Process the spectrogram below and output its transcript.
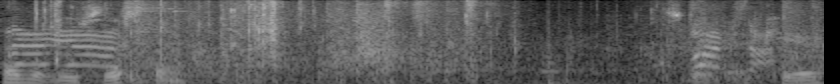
haven't used this thing. Let's go back here.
